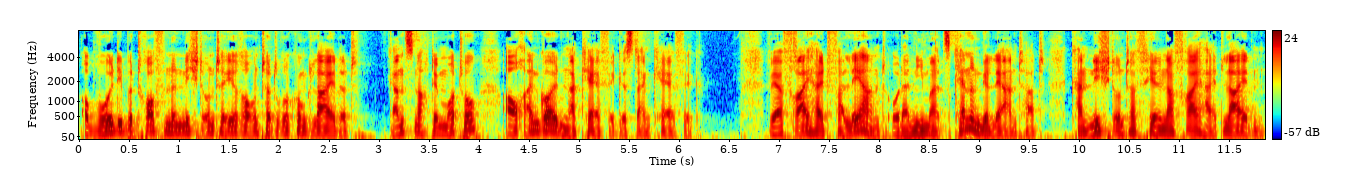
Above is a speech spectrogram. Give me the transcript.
obwohl die Betroffene nicht unter ihrer Unterdrückung leidet Ganz nach dem Motto, auch ein goldener Käfig ist ein Käfig. Wer Freiheit verlernt oder niemals kennengelernt hat, kann nicht unter fehlender Freiheit leiden.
